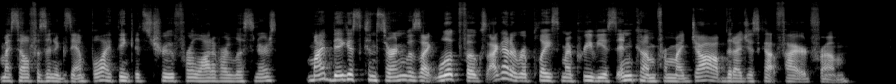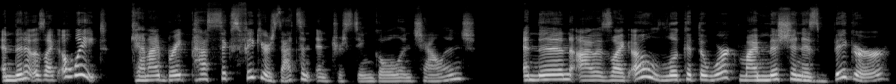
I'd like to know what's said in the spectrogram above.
myself as an example. I think it's true for a lot of our listeners my biggest concern was like, look, folks, I got to replace my previous income from my job that I just got fired from. And then it was like, oh, wait, can I break past six figures? That's an interesting goal and challenge. And then I was like, oh, look at the work. My mission is bigger.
